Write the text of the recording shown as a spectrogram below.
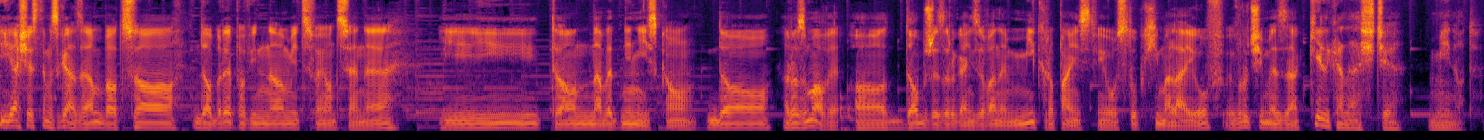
Ja się z tym zgadzam, bo co dobre powinno mieć swoją cenę i to nawet nie niską. Do rozmowy o dobrze zorganizowanym mikropaństwie u stóp Himalajów wrócimy za kilkanaście minut.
